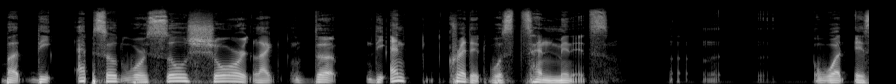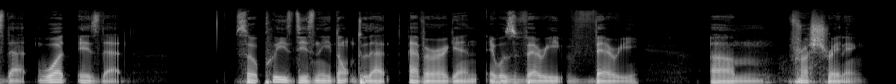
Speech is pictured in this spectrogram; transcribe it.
But the episode were so short, like the the end credit was 10 minutes. What is that? What is that? So please, Disney, don't do that ever again. It was very, very um, frustrating.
